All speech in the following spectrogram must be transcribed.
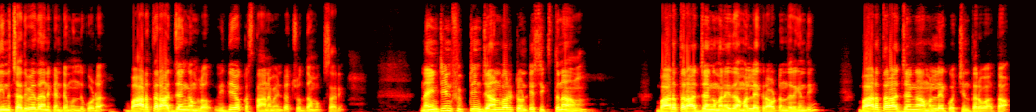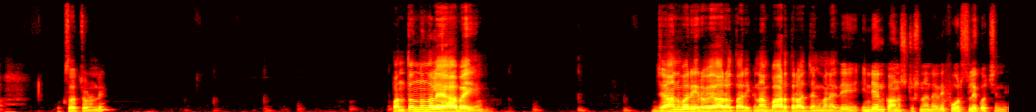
దీన్ని చదివేదానికంటే ముందు కూడా భారత రాజ్యాంగంలో విద్య యొక్క స్థానం ఏంటో చూద్దాం ఒకసారి. నైన్టీన్ ఫిఫ్టీన్ జనవరి ట్వంటీ సిక్స్త్న భారత రాజ్యాంగం అనేది అమల్లోకి రావడం జరిగింది. భారత రాజ్యాంగం అమల్లోకి వచ్చిన తర్వాత ఒకసారి చూడండి. పంతొమ్మిది వందల యాభై జనవరి ఇరవై ఆరో తారీఖున భారత రాజ్యాంగం అనేది ఇండియన్ కాన్స్టిట్యూషన్ అనేది ఫోర్స్లోకి వచ్చింది.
